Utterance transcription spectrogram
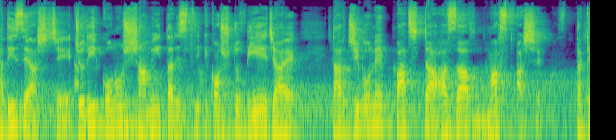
হাদিসে আসছে, যদি কোনো স্বামী তার স্ত্রীকে কষ্ট দিয়ে যায়, তার জীবনে পাঁচটা আজাব মাস্ট আসে। তাকে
